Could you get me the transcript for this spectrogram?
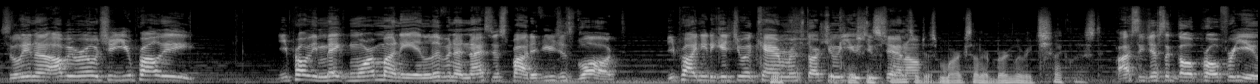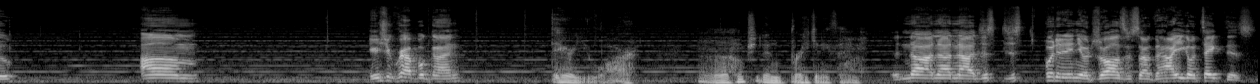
Selena, I'll be real with you. You probably, you probably make more money and live in a nicer spot if you just vlogged. You probably need to get you a camera and start you a YouTube channel. just marks on her burglary checklist. I suggest a GoPro for you. Um, here's your grapple gun. There you are. Uh, I hope she didn't break anything. No, no, no. Just, just put it in your drawers or something. How you gonna take this?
